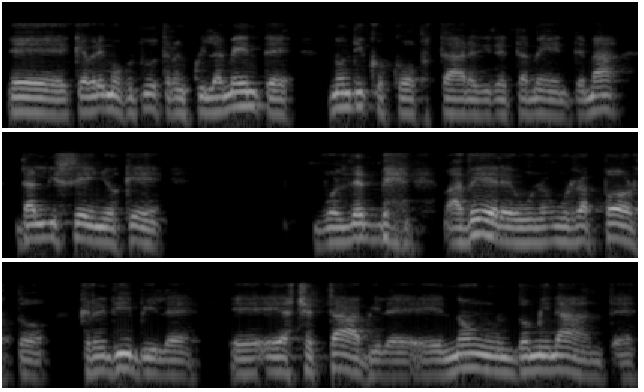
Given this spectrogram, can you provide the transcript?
eh, che avremmo potuto tranquillamente, non dico cooptare direttamente, ma dargli segno che vorrebbe avere un, un rapporto credibile e, e, accettabile e non dominante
